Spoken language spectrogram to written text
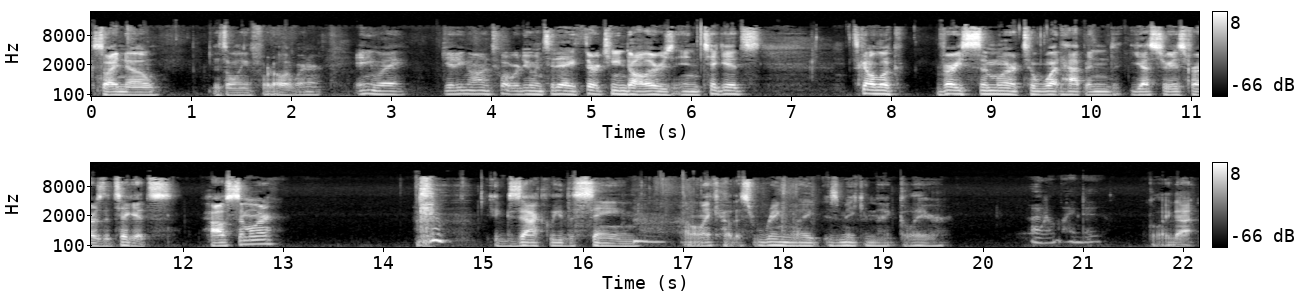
So I know it's only a $4 winner. Anyway, getting on to what we're doing today $13 in tickets. It's going to look very similar to what happened yesterday as far as the tickets. How similar? exactly the same. I don't like how this ring light is making that glare. I don't mind it. Go like that.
